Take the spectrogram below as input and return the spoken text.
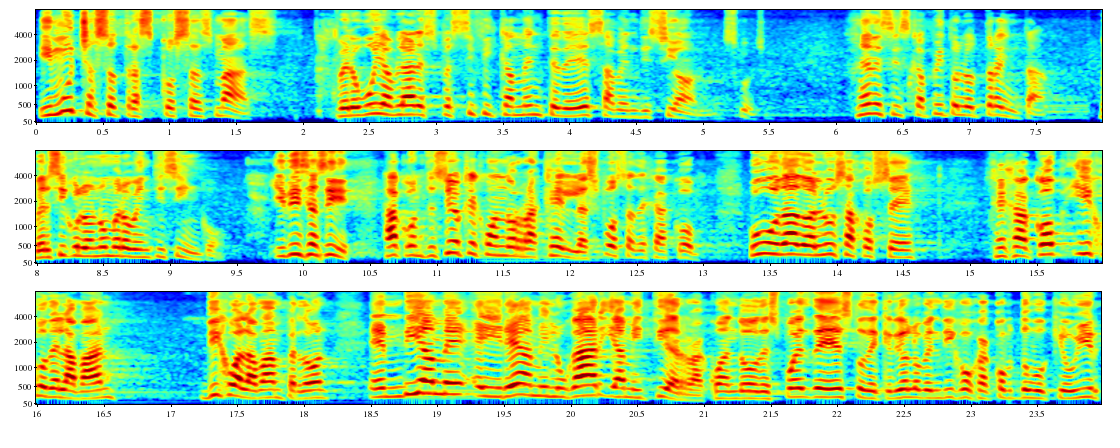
y muchas otras cosas más. Pero voy a hablar específicamente de esa bendición. Escucha. Génesis capítulo 30, versículo número 25. Y dice así, aconteció que cuando Raquel, la esposa de Jacob, hubo dado a luz a José, que Jacob, hijo de Labán, dijo a Labán, perdón, envíame e iré a mi lugar y a mi tierra. Cuando después de esto, de que Dios lo bendijo, Jacob tuvo que huir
